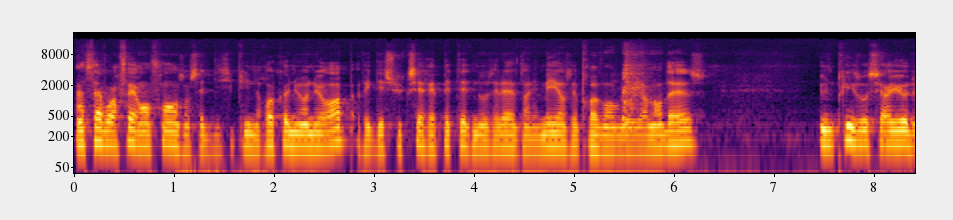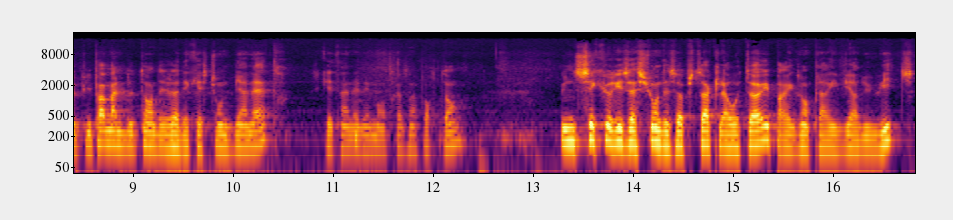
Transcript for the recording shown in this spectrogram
un savoir-faire en France dans cette discipline reconnu en Europe, avec des succès répétés de nos élèves dans les meilleures épreuves anglo-irlandaises, une prise au sérieux depuis pas mal de temps déjà des questions de bien-être, ce qui est un élément très important, une sécurisation des obstacles à Hauteuil, par exemple la rivière du 8,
